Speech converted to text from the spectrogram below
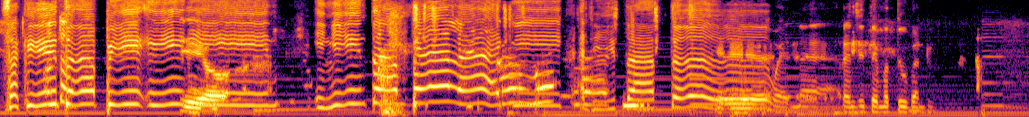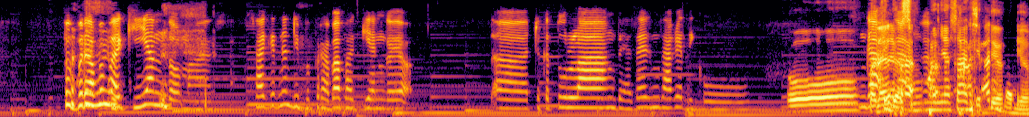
Sakit Untuk- tapi Iya. ingin ingin tambah lagi di tato. Iya. Wena, Renzi metu Bandung. Beberapa bagian toh mas. Sakitnya di beberapa bagian kayak eh, deket tulang. Biasanya yang sakit iku. Oh, Enggak, padahal enggak, enggak semuanya sakit ya. Perasaan nggak ya?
